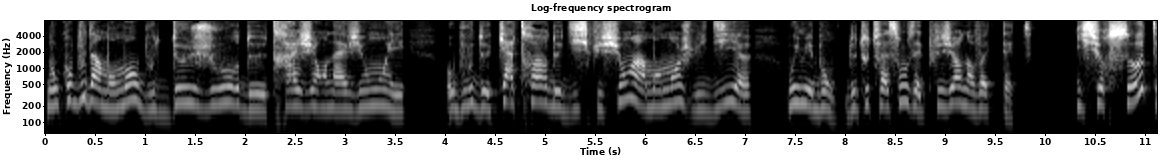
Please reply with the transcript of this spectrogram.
Donc au bout d'un moment, au bout de deux jours de trajet en avion et au bout de quatre heures de discussion, à un moment, je lui dis euh, Oui, mais bon, de toute façon, vous êtes plusieurs dans votre tête. Il sursaute,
